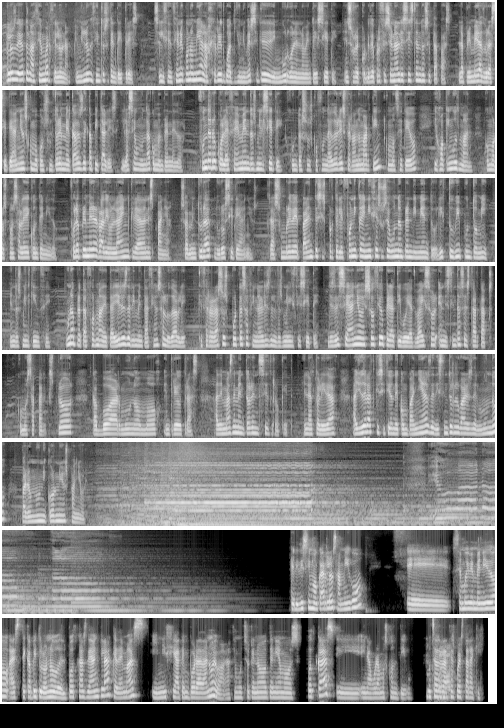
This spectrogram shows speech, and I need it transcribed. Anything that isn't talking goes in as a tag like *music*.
Carlos de Otto nació en Barcelona en 1973. Se licenció en Economía en la Heriot-Watt University de Edimburgo en el 97. En su recorrido profesional existen dos etapas. La primera dura siete años como consultor en mercados de capitales y la segunda como emprendedor. Funda Rocola FM en 2007, junto a sus cofundadores Fernando Martín como CTO y Joaquín Guzmán como responsable de contenido. Fue la primera radio online creada en España. Su aventura duró siete años. Tras un breve paréntesis por Telefónica, inicia su segundo emprendimiento, live2be.me, en 2015, una plataforma de talleres de alimentación saludable que cerrará sus puertas a finales del 2017. Desde ese año es socio operativo y advisor en distintas startups, como Startup Explore, Capboard, Muno, Mog, entre otras, además de mentor en Seed Rocket. En la actualidad, ayuda a la adquisición de compañías de distintos lugares del mundo para un unicornio español. Queridísimo Carlos, amigo, eh, sé muy bienvenido a este capítulo nuevo del podcast de Ancla, que además inicia temporada nueva. Hace mucho que no teníamos podcast y inauguramos contigo. Muchas gracias por estar aquí.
